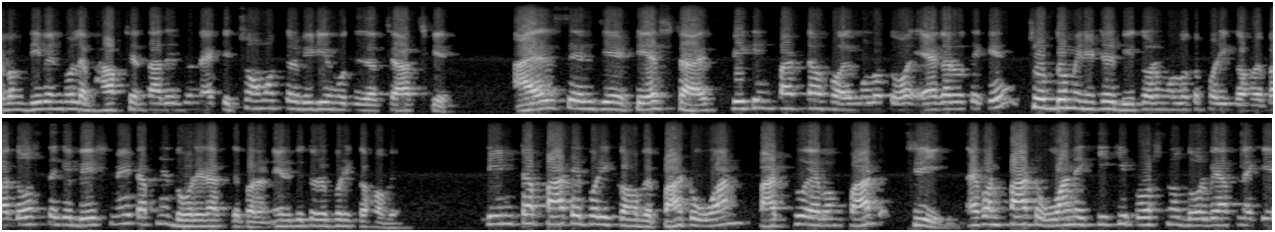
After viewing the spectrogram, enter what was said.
এবং দিবেন বলে ভাবছেন, তাদের জন্য একটি চমৎকার ভিডিও হতে যাচ্ছে আজকে। আইএলস এর যে টেস্টটা স্পিকিং পার্টটা হয় মূলত এগারো থেকে চোদ্দ মিনিটের ভিতর মূলত পরীক্ষা হয় বা দশ থেকে বিশ মিনিট আপনি ধরে রাখতে পারেন, এর ভিতরে পরীক্ষা হবে। তিনটা পার্টে পরীক্ষা হবে পার্ট ওয়ান পার্ট টু এবং পার্ট থ্রি এখন পার্ট ওয়ানে কি কি প্রশ্ন ধরবে আপনাকে?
